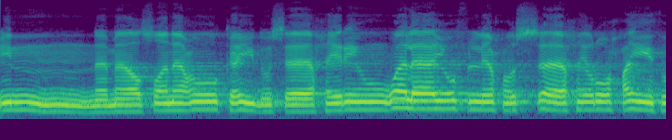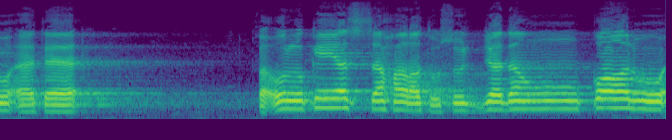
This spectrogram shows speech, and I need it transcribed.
إنما صنعوا كيد ساحر ولا يفلح الساحر حيث أتى. فألقي السحرة سجدا قالوا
